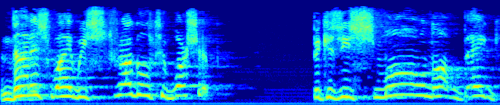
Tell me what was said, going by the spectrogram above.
And that is why we struggle to worship. Because he's small, not big.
